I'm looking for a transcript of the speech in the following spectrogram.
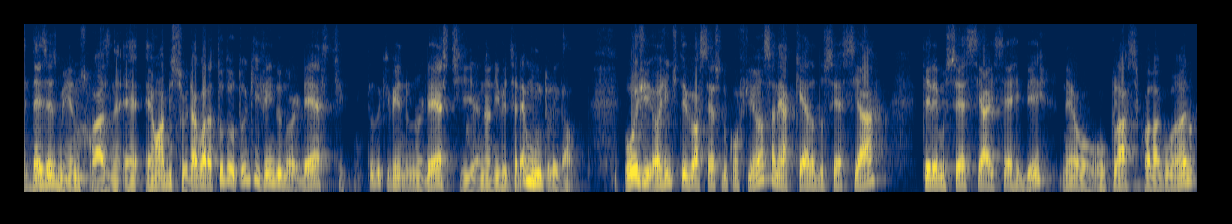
É 10 vezes menos, quase, né? É, é um absurdo. Agora, tudo, tudo que vem do Nordeste, tudo que vem do Nordeste na nível de série é muito legal. Hoje a gente teve o acesso do Confiança, né, a queda do CSA, teremos CSA e CRB, né, o, o clássico alagoano,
